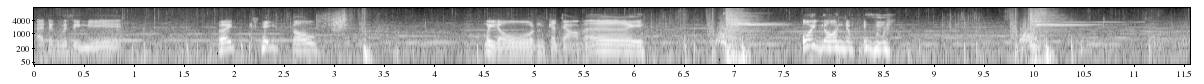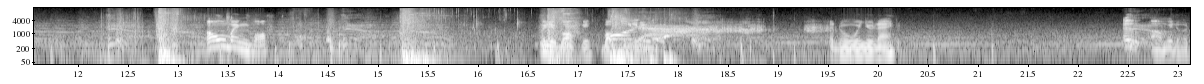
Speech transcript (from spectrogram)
ไอ้แต่กูเป็นสิ่งนี้ เฮ้ยไอ้โกงไม่โดนกระจอกเอ้ย โอ้ย โดนเต็มๆเลยเอ้าแม่งบล็อก ไม่ได้บล็อกดิ บล็อกอยู่ไห นธนูมันอยู่ไหน เอออ้าวไม่โดน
